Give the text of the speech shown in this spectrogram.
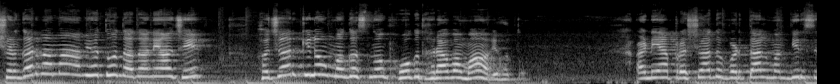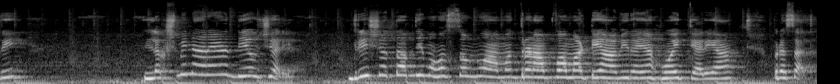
શણગારવામાં આવ્યો હતો દાદાને આજે હજાર કિલો મગજનો ભોગ ધરાવવામાં આવ્યો હતો. અને આ પ્રસાદ વડતાલ મંદિર શ્રી લક્ષ્મીનારાયણ દેવ જ્યારે દ્વિશતાબ્દી મહોત્સવનું આમંત્રણ આપવા માટે આવી રહ્યા હોય ત્યારે આ પ્રસાદ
